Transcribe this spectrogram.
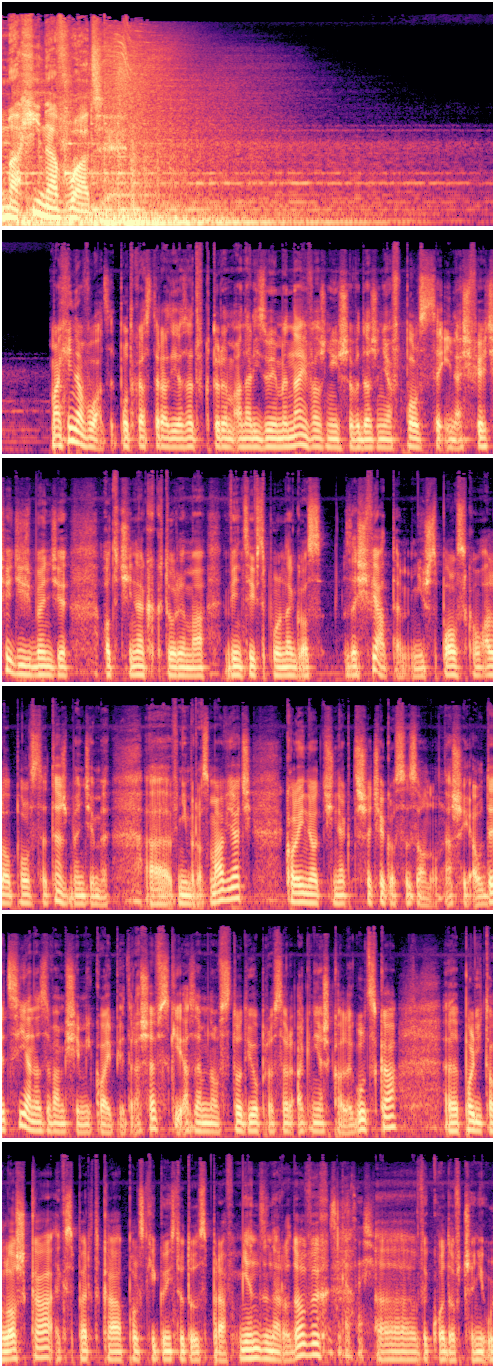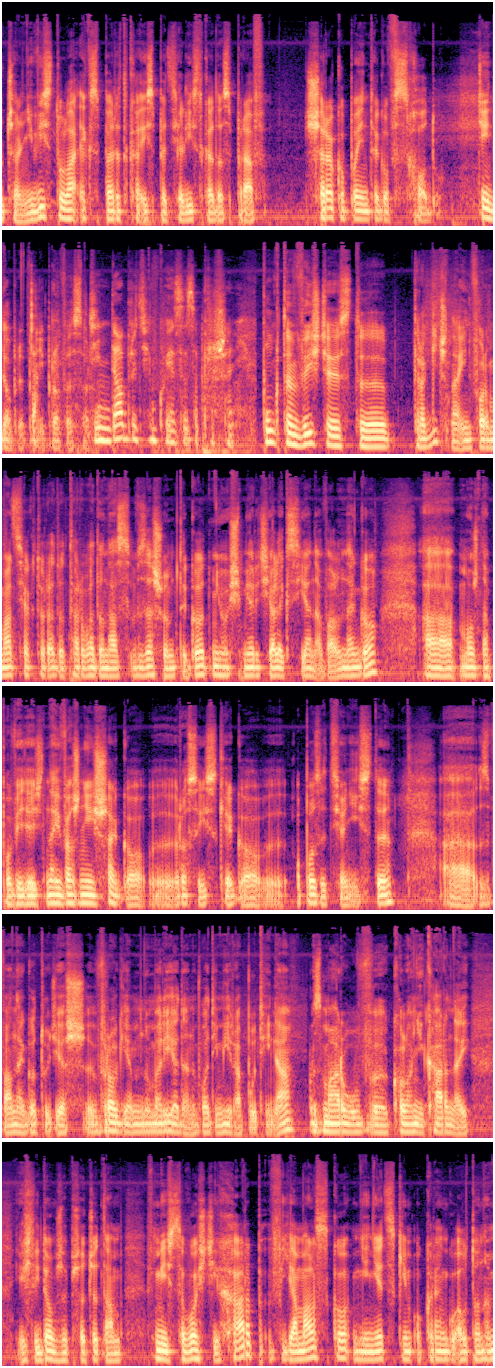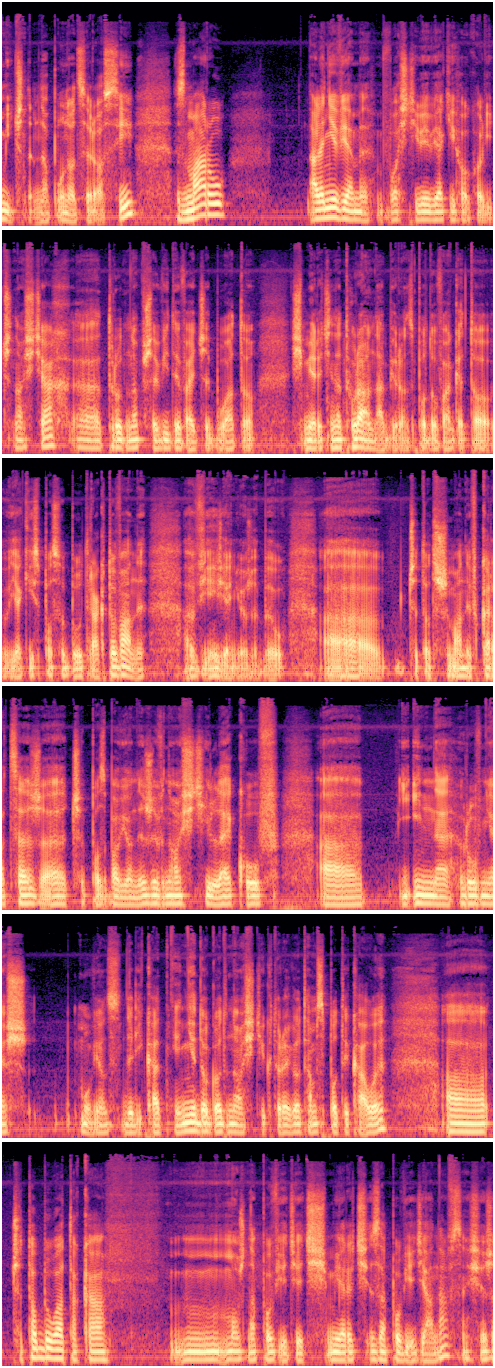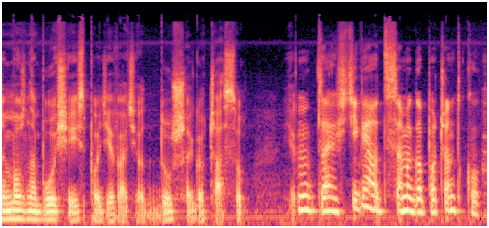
Machina władzy. Machina Władzy, podcast Radia Z, w którym analizujemy najważniejsze wydarzenia w Polsce i na świecie. Dziś będzie odcinek, który ma więcej wspólnego z, ze światem niż z Polską, ale o Polsce też będziemy e, w nim rozmawiać. Kolejny odcinek trzeciego sezonu naszej audycji. Ja nazywam się Mikołaj Pietraszewski, a ze mną w studiu profesor Agnieszka Legucka, e, politolożka, ekspertka Polskiego Instytutu Spraw Międzynarodowych, e, wykładowczyni uczelni Wistula, ekspertka i specjalistka do spraw szeroko pojętego wschodu. Dzień dobry, pani tak. profesor. Dzień dobry, dziękuję za zaproszenie. Punktem wyjścia jest e, tragiczna informacja, która dotarła do nas w zeszłym tygodniu o śmierci Aleksija Nawalnego, a można powiedzieć najważniejszego e, rosyjskiego e, opozycjonisty, zwanego tudzież wrogiem numer jeden Władimira Putina. Zmarł w kolonii karnej, jeśli dobrze przeczytam, w miejscowości Harb w Jamalsko-Nienieckim Okręgu Autonomicznym na północy Rosji. Zmarł ale nie wiemy właściwie w jakich okolicznościach. E, trudno przewidywać, że była to śmierć naturalna, biorąc pod uwagę to, w jaki sposób był traktowany w więzieniu, że był czy to trzymany w karcerze, czy pozbawiony żywności, leków i inne również mówiąc delikatnie, niedogodności, które go tam spotykały. Czy to była taka można powiedzieć, śmierć zapowiedziana, w sensie, że można było się jej spodziewać od dłuższego czasu? Właściwie od samego początku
